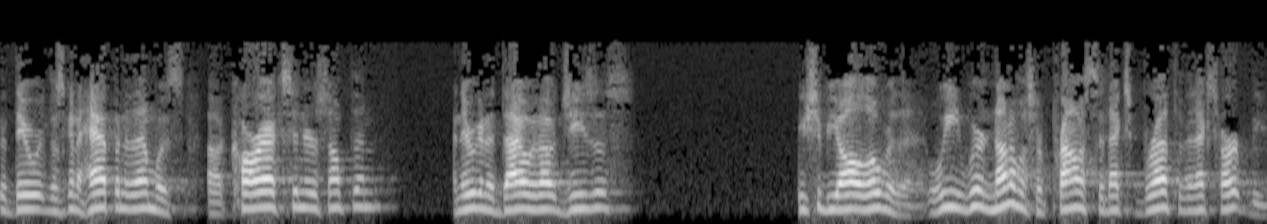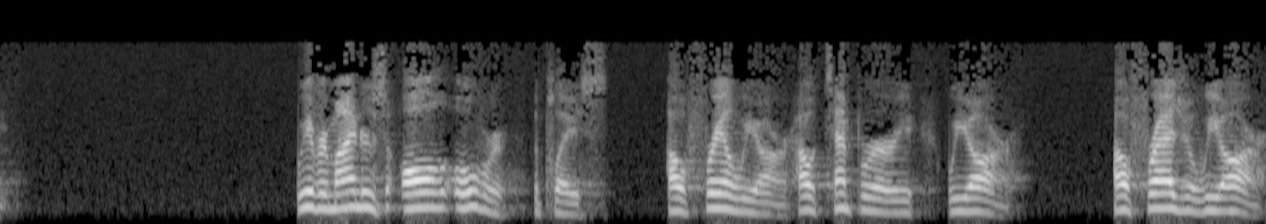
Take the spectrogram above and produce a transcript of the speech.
that they were, that was going to happen to them was a car accident or something, and they were going to die without Jesus, we should be all over that. We, we're, none of us are promised the next breath or the next heartbeat. We have reminders all over the place how frail we are, how temporary we are, how fragile we are.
